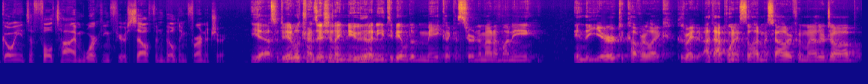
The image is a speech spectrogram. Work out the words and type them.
going into full time working for yourself and building furniture? Yeah, so to be able to transition, I knew that I need to be able to make like a certain amount of money in the year to cover like because right at that point I still had my salary from my other job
